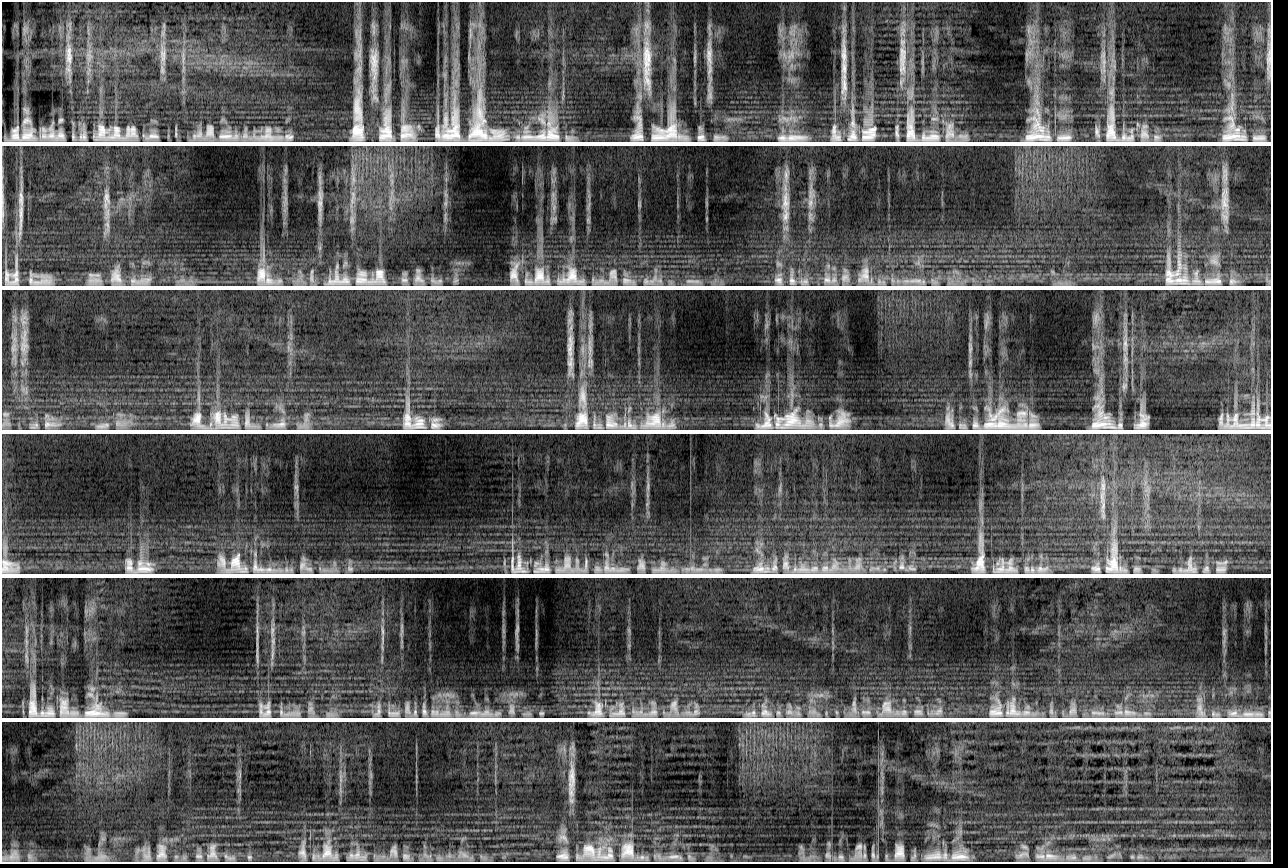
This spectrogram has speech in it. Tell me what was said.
శుభోదయం ప్రభు. యేసుక్రీస్తు నామంలో వందనాలు తెలియజేస్తూ పరిశుద్ధమైన దేవుని గ్రంథంలో నుండి మార్కు సువార్త పదవ అధ్యాయము ఇరవై ఏడవ వచనం. యేసు వారిని చూచి ఇది మనుషులకు అసాధ్యమే కానీ దేవునికి అసాధ్యము కాదు. దేవునికి సమస్తము సాధ్యమే అనను. ప్రార్థన చేసుకున్నాం పరిశుద్ధమైన యేసు వందనాలు స్తోత్రాలు చెల్లిస్తూ వాక్యం దానిస్తుండగా మీ సన్నిధి మాతో ఉంచి నడిపించి దీవించమని యేసుక్రీస్తు పేరట ప్రార్థించి అడిగి వేడుకొంచున్నాం తండ్రి. ఆమె ప్రభు అయినటువంటి యేసు తన శిష్యులతో ఈ యొక్క వాగ్దానము తను తెలియజేస్తున్నాడు. ప్రభువుకు విశ్వాసంతో వెంబడించిన వారిని ఈ లోకంలో ఆయన గొప్పగా నడిపించే దేవుడై ఉన్నాడు. దేవుని దృష్టిలో మనమందరమును ప్రభు నామాన్ని కలిగి ముందుకు సాగుతున్నప్పుడు అపనమ్మకం లేకుండా నమ్మకం కలిగి విశ్వాసంలో ముందుకు వెళ్ళాలి. దేవునికి అసాధ్యమైనది ఏదైనా ఉన్నదా అంటే ఏది కూడా లేదు. వాక్యంలో మనం చూడగలం యేసు వారిని చూసి ఇది మనుషులకు అసాధ్యమే కానీ దేవునికి సమస్తమును సాధ్యమే. సమస్తమును సాధపరచగలిగినటువంటి దేవుని అందు విశ్వాసం ఉంచి ఈ లోకంలో సంఘంలో సమాజంలో ముందుకు వెళ్తూ ప్రభుకు మనం తెచ్చే కుమార్తెగా కుమారునిగా సేవకునిగా సేవకురాలుగా ఉన్నది పరిశుద్ధాత్మ దేవుడు తోడైంది నడిపించి దీవించను గాక. ఆమె మహోన్నత స్థుతి స్తోత్రాలు చెల్లిస్తూ వాక్యం దానిస్తుండగా మీ సన్నిధి మాతో ఉంచి నడిపించిన మయమ చెల్లించుకోండి. ఏసు నామంలో ప్రార్థించడానికి వేడుకొంచున్నాం తండ్రి. ఆమె తండ్రి కుమార పరిశుద్ధాత్మ త్రియేక దేవుడు ఆ తోడైంది దీవించి ఆశీర్వదించను గాక. ఆమె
